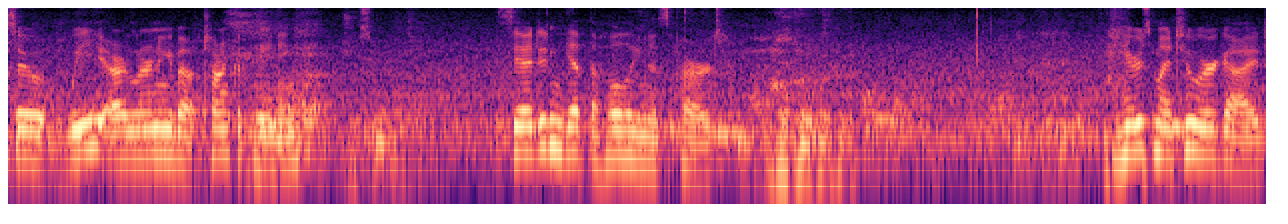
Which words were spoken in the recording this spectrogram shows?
So we are learning about Thangka painting. See, I didn't get the holiness part. Here's my tour guide.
